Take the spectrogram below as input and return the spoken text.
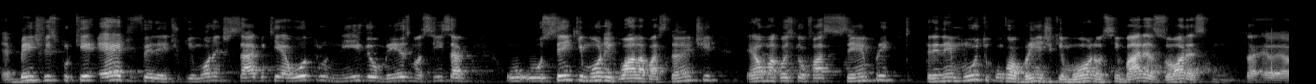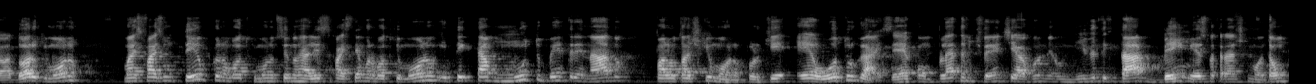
É bem difícil porque é diferente. O kimono a gente sabe que é outro nível mesmo, assim, sabe? O, o sem kimono iguala bastante. É uma coisa que eu faço sempre. Treinei muito com cobrinha de kimono, assim, várias horas. Tá? Eu adoro kimono, mas faz um tempo que eu não boto kimono, sendo realista, faz tempo que eu não boto kimono e tem que estar muito bem treinado para lutar de kimono, porque é outro gás, é completamente diferente e o nível tem que estar bem mesmo para treinar de kimono. Então,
